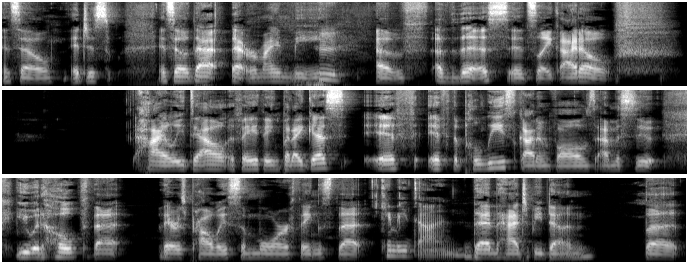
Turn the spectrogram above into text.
And so it just, and so that that reminded me Hmm. Of of this. It's like I don't highly doubt if anything but i guess if if the police got involved i'm assuming you would hope that there's probably some more things that Can be done. then had to be done but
